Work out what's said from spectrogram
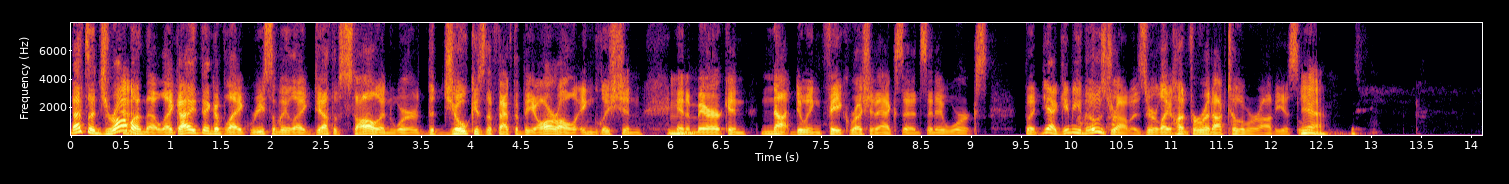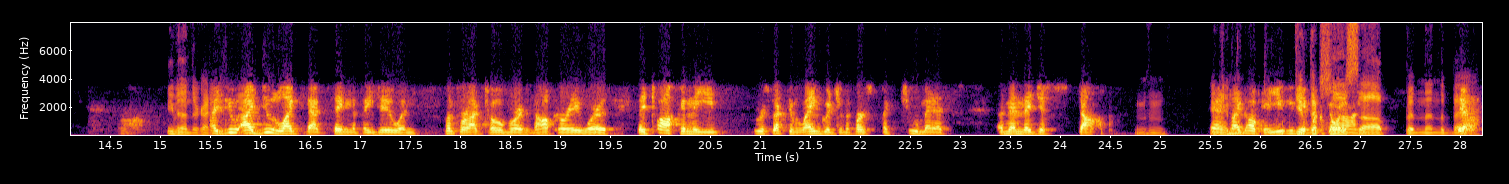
that's a drama Yeah. in that. Like I think of like recently like Death of Stalin, where the joke is the fact that they are all English and, and Mhm. American, not doing fake Russian accents, and it works. But yeah, give me those dramas. Or like Hunt for Red October, obviously. Yeah, Even then they're kind I of do I do like that thing that they do in Hunt for October and Valkyrie where they talk in the respective language for the first like two minutes and then they just stop. Mhm. And it's like, okay, you, you give get the what's going close on. up and then the Yeah. back.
